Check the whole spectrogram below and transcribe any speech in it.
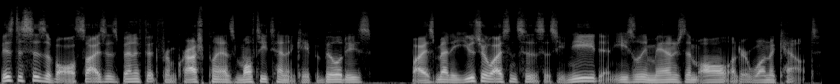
Businesses of all sizes benefit from CrashPlan's multi tenant capabilities. Buy as many user licenses as you need and easily manage them all under one account.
